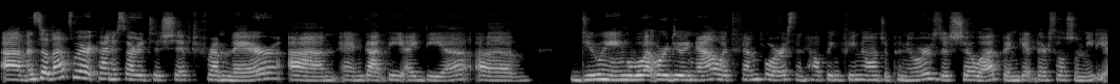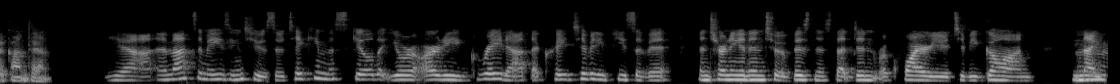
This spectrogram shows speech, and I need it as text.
um, and so that's where it kind of started to shift from there um, and got the idea of doing what we're doing now with femforce and helping female entrepreneurs just show up and get their social media content yeah, and that's amazing too. So taking the skill that you're already great at, that creativity piece of it, and turning it into a business that didn't require you to be gone mm-hmm. night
